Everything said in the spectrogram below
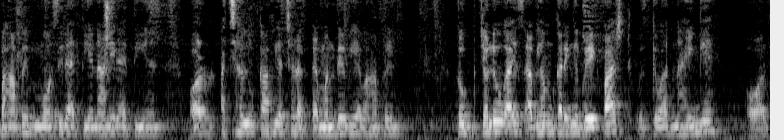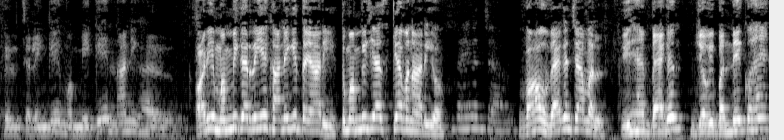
वहाँ पे मौसी रहती है नानी रहती है और अच्छा भी काफ़ी अच्छा लगता है मंदिर भी है वहाँ पे। तो चलो गाइस अभी हम करेंगे ब्रेकफास्ट उसके बाद नहाएँगे और फिर चलेंगे मम्मी के नानी घर। और ये मम्मी कर रही है खाने की तैयारी। तो मम्मी जी आज क्या बना रही हो? बैगन चावल। वाह बैगन चावल। ये है बैगन जो अभी बनने को है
